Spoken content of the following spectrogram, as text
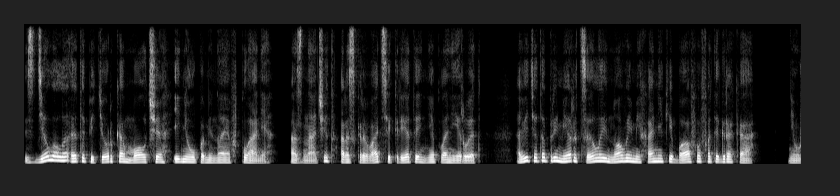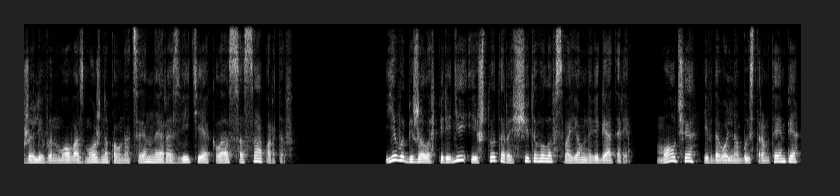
Сделала эта пятерка молча и не упоминая в плане. А значит, раскрывать секреты не планирует. А ведь это пример целой новой механики бафов от игрока. Неужели в ИНМО возможно полноценное развитие класса саппортов? Ева бежала впереди и что-то рассчитывала в своем навигаторе. Молча и в довольно быстром темпе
